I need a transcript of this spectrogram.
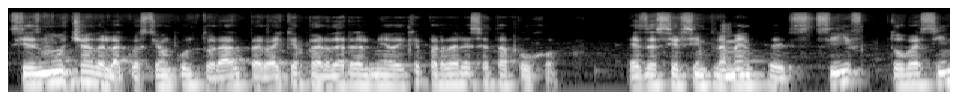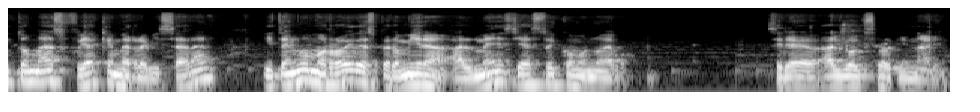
sí es mucha de la cuestión cultural, pero hay que perder el miedo, hay que perder ese tapujo. Es decir, simplemente, sí, tuve síntomas, fui a que me revisaran y tengo hemorroides, pero mira, al mes ya estoy como nuevo. Sería algo extraordinario.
